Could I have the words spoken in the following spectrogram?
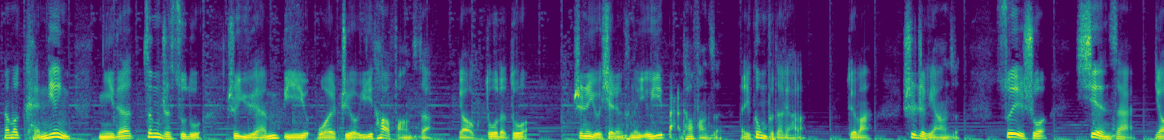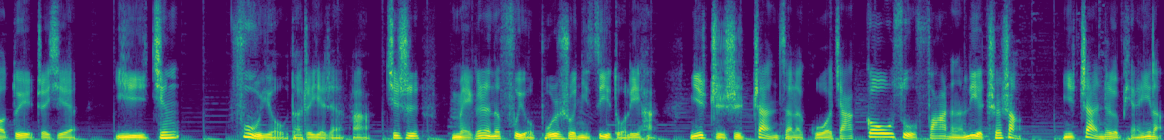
那么肯定你的增值速度是远比我只有一套房子的要多得多，甚至有些人可能有一百套房子，那就更不得了了，对吧？是这个样子。所以说现在要对这些已经富有的这些人啊，其实每个人的富有不是说你自己多厉害，你只是站在了国家高速发展的列车上，你占这个便宜了。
